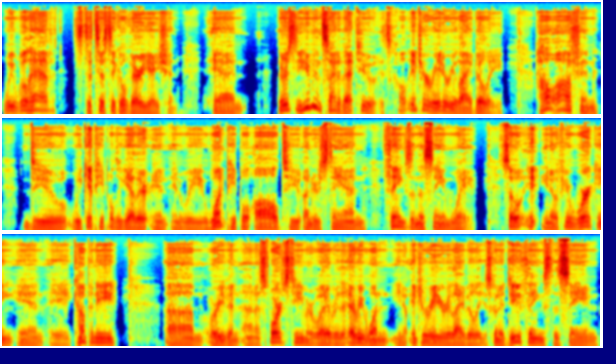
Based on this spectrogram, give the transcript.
we will have statistical variation. And there's the human side of that too. It's called inter-rater reliability. How often do we get people together and, and we want people all to understand things in the same way? So, it, you know, if you're working in a company, um, or even on a sports team or whatever, that everyone, you know, inter-rater reliability is going to do things the same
